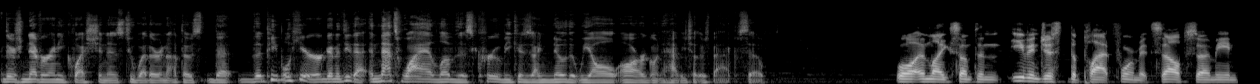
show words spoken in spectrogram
there's never any question as to whether or not those that the people here are going to do that. And that's why I love this crew because I know that we all are going to have each other's back. So. Well, and like something, even just the platform itself. So, I mean,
